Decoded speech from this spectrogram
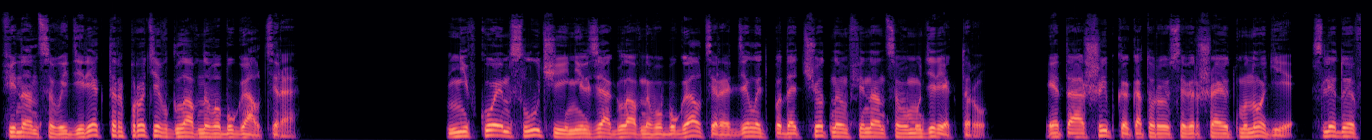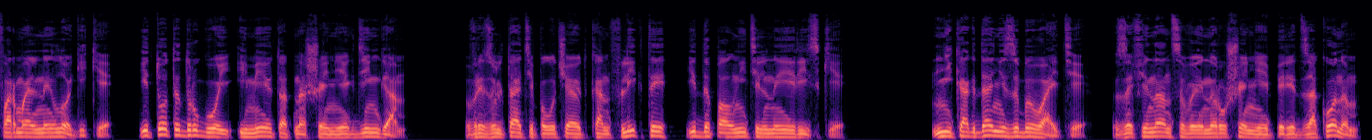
Финансовый директор против главного бухгалтера. Ни в коем случае нельзя главного бухгалтера делать подотчетным финансовому директору. Это ошибка, которую совершают многие, следуя формальной логике, и тот и другой имеют отношение к деньгам. В результате получают конфликты и дополнительные риски. Никогда не забывайте, за финансовые нарушения перед законом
